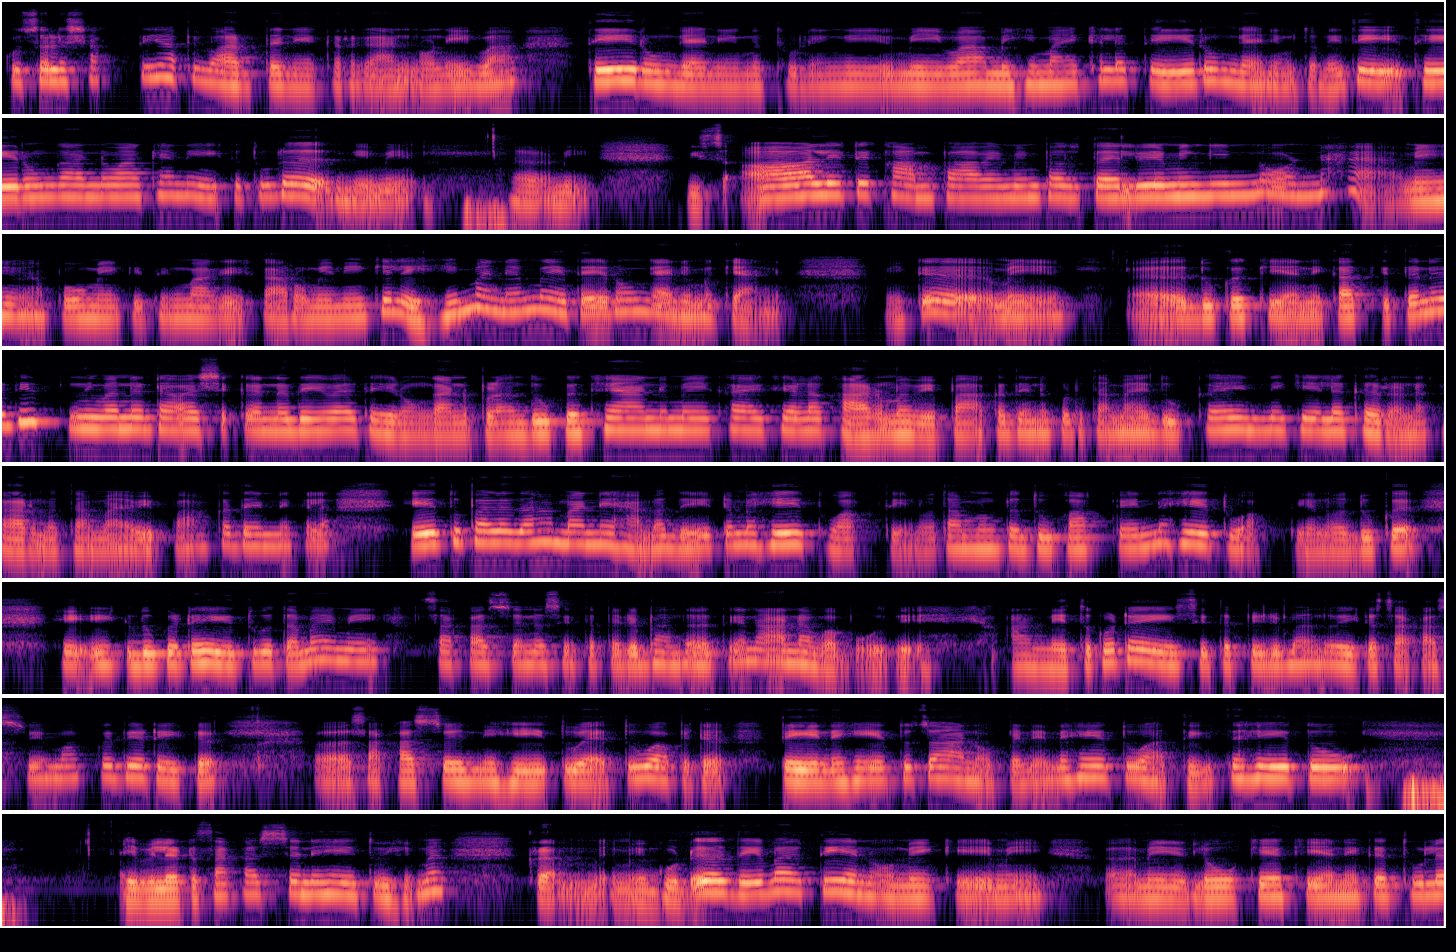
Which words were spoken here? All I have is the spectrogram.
කුසල ශක්තිය අපි වර්ධනය කරගන්න ඕනේ. ඒවා තේරුම් ගැනීම තුලින් මේවා මෙහිමයි කියලා තේරුම් ගැනීම තුලින් තේරුම් ගන්නවා කියන්නේ ඒක තුල මේ මේ මේ විශාලට කම්පා වෙමින් පසුතැවිලිමින් ඉන්න ඕන නැහැ. මේ අපෝ මේක ඉතින් මගේ කරුමෙනී කියලා එහෙම නෙමෙයි තේරුම් ගැනීම කියන්නේ. මේක මේ දුක කියන එකත් එතනදිත් නිවනට අවශ්‍ය කරන දේවල් තේරුම් ගන්න පුළුවන්. දුක කියන්නේ මේකයි කියලා කර්ම විපාක දෙනකොට තමයි දුක එන්නේ කියලා කරන කර්ම තමයි විපාක දෙන්නේ කියලා. හේතුඵල ධමන්නේ හැම දෙයකම හේතුවක් තියෙනවා. තමුන්ට දුකක් එන්න හේතුවක් තියෙනවා. දුක ඒ දුකට හේතුව තමයි මේ සකස් වෙන සිත පිළිබඳව තියෙන අනවබෝධය. අන්න එතකොට ඒ සිත පිළිබඳව ඒක සකස් වීමක් විදිහට ඒක සකස් වෙන්නේ හේතු ඇතුව අපිට පේන හේතු සහ නොපෙනෙන හේතු අතීත හේතු එවිලට සකස් වෙන හේතු එහෙම මේ ගොඩ දේවල් තියෙනවා මේකේ මේ මේ ලෝකය කියන එක තුල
